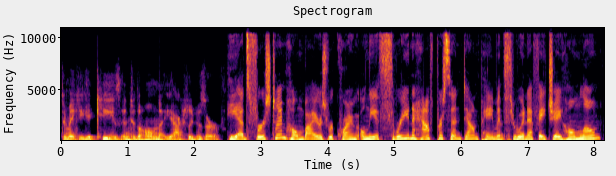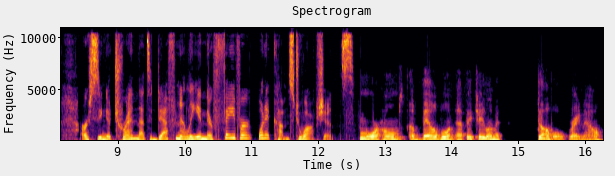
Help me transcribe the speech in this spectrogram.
to make you get keys into the home that you actually deserve. He adds first time home buyers requiring only a 3.5% down payment through an FHA home loan are seeing a trend that's definitely in their favor when it comes to options. More homes available in FHA limit, double right now,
